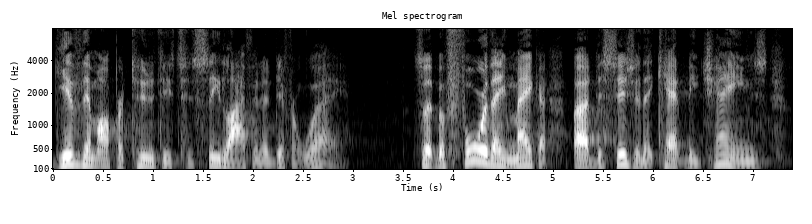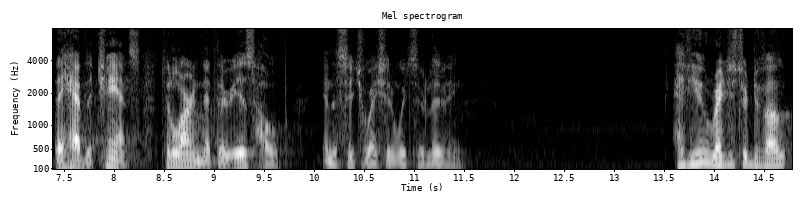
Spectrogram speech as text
give them opportunities to see life in a different way. So that before they make a, a, decision that can't be changed, they have the chance to learn that there is hope in the situation in which they're living. Have you registered to vote?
